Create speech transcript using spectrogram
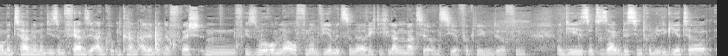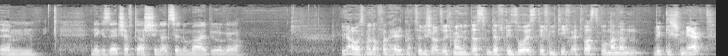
momentan, wenn man die so im Fernsehen angucken kann, alle mit einer frischen Frisur rumlaufen und wir mit so einer richtig langen Matte uns hier vergnügen dürfen. Und die sozusagen ein bisschen privilegierter ähm, in der Gesellschaft dastehen als der Normalbürger. Ja, was man davon hält, natürlich. Also ich meine, das mit der Frisur ist definitiv etwas, wo man dann wirklich merkt,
